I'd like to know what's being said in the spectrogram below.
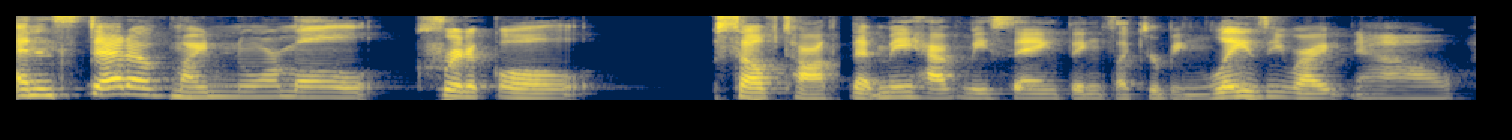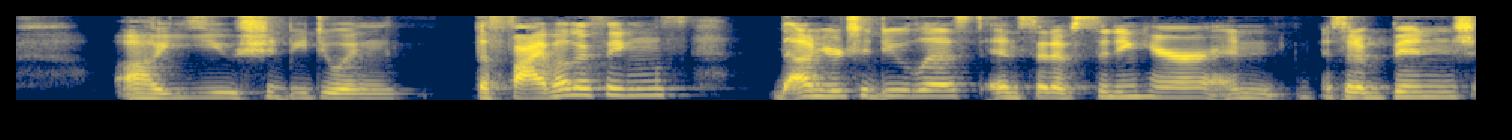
And instead of my normal critical self talk that may have me saying things like, you're being lazy right now, uh, you should be doing the five other things on your to-do list instead of sitting here and instead of binge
